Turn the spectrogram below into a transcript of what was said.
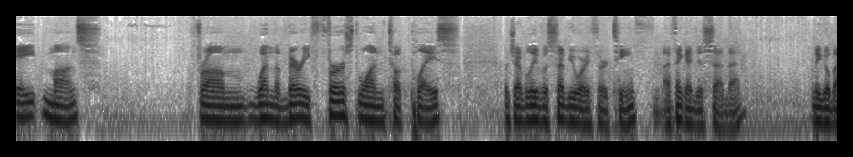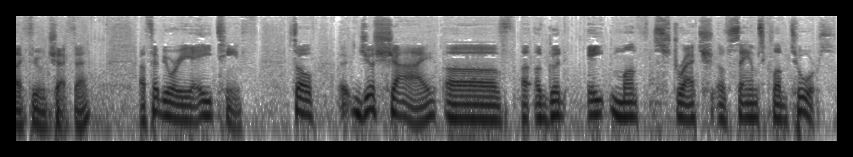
eight months from when the very first one took place, which I believe was February 13th. I think I just said that. Let me go back through and check that. Uh, February 18th. So uh, just shy of a, a good eight month stretch of Sam's Club tours.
